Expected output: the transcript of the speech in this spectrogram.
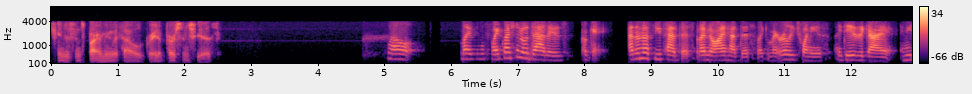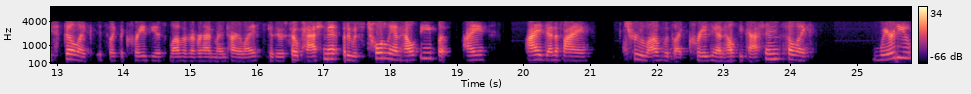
She can just inspire me with how great a person she is. Well, my my question with that is, okay, I don't know if you've had this, but I know I had this. Like in my early twenties, I dated a guy, and he's still like, it's like the craziest love I've ever had in my entire life because it was so passionate, but it was totally unhealthy. But I, I identify true love with like crazy unhealthy passion. So like, where do you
